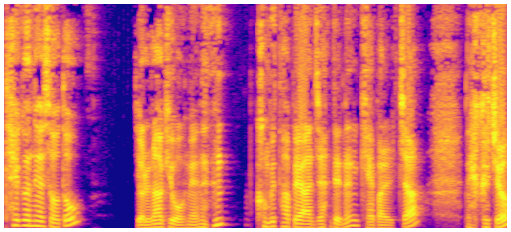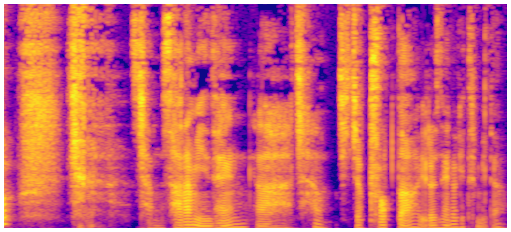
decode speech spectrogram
퇴근해서도 연락이 오면은 컴퓨터 앞에 앉아야 되는 개발자. 네, 그죠? 참 사람 인생 아 참 진짜 부럽다 이런 생각이 듭니다.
